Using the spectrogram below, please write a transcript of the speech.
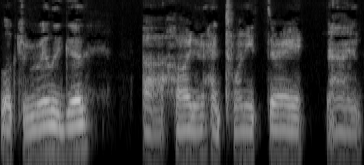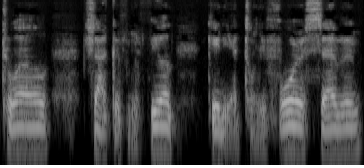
Looked really good. Uh, Harden had 23, 9, 12. Shot good from the field. KD had 24, 7.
